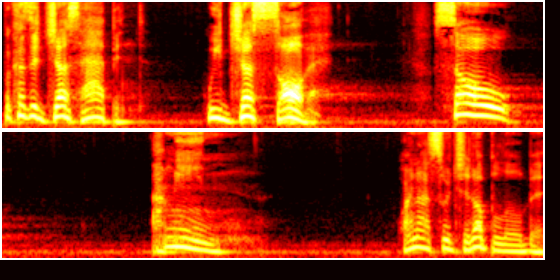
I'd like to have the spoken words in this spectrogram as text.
because it just happened. We just saw that. So, I mean, why not switch it up a little bit?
